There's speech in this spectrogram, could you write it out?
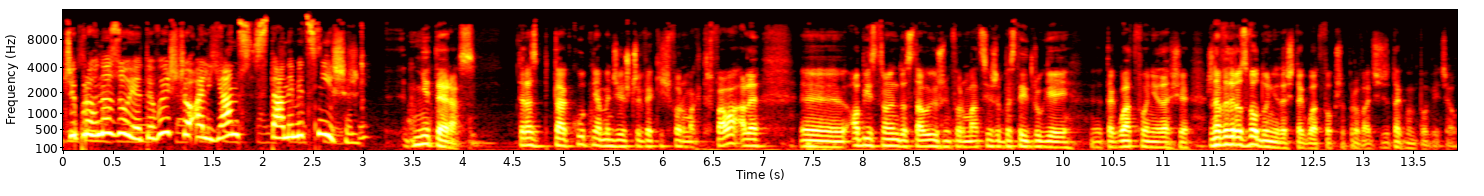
чи прогнозуєте ви, що альянс стане міцнішим? Nie teraz. Teraz ta kłótnia będzie jeszcze w jakichś formach trwała, ale e, obie strony dostały już informację, że bez tej drugiej e, tak łatwo nie da się, że nawet rozwodu nie da się tak łatwo przeprowadzić, że tak bym powiedział.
